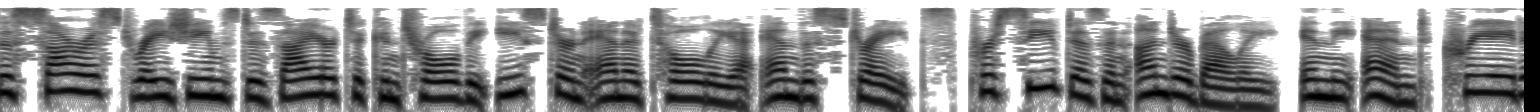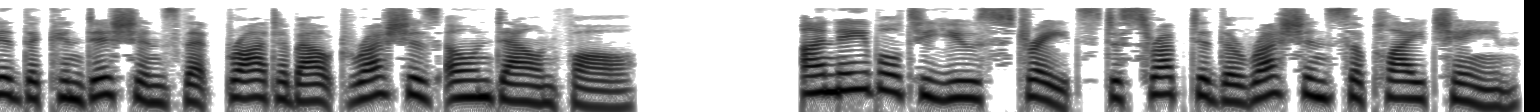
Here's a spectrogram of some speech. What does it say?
The Tsarist regime's desire to control the eastern Anatolia and the Straits perceived as an underbelly, in the end created the conditions that brought about Russia's own downfall. Unable to use straits disrupted the Russian supply chain.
